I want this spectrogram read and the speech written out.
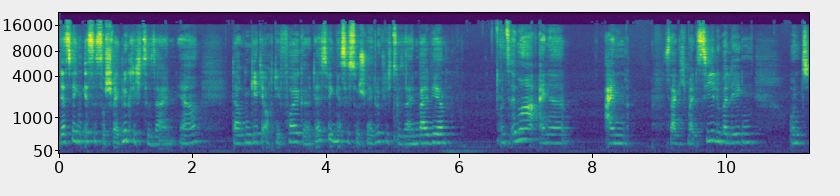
deswegen ist es so schwer, glücklich zu sein. Ja? Darum geht ja auch die Folge. Deswegen ist es so schwer, glücklich zu sein, weil wir uns immer eine, ein, sage ich mal, Ziel überlegen und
